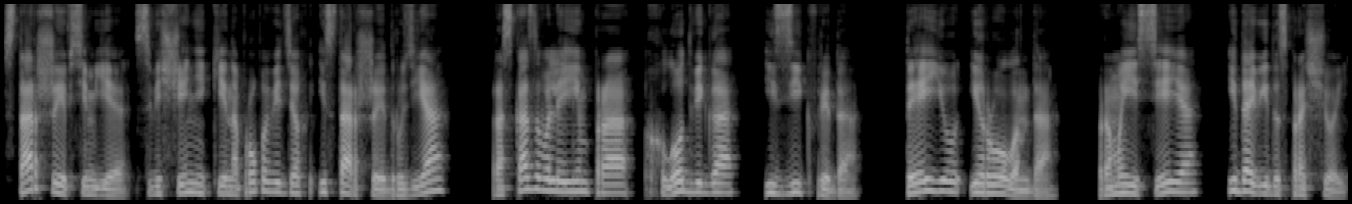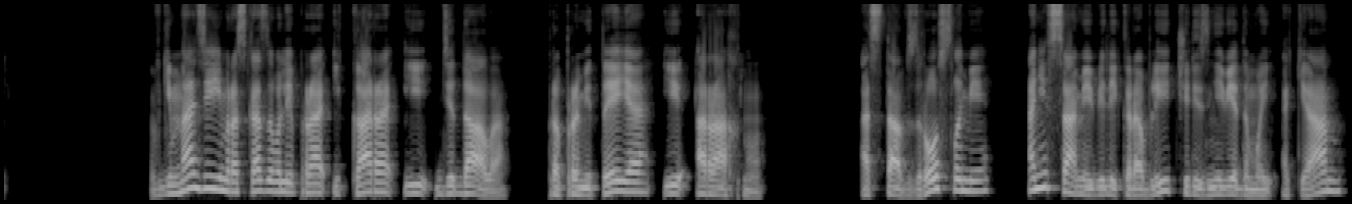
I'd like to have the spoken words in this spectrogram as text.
Старшие в семье, священники на проповедях и старшие друзья рассказывали им про Хлодвига и Зигфрида, Тею и Роланда, про Моисея и Давида с прощой. В гимназии им рассказывали про Икара и Дедала, про Прометея и Арахну. А став взрослыми, они сами вели корабли через неведомый океан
